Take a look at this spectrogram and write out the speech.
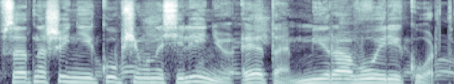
В соотношении к общему населению это мировой рекорд.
